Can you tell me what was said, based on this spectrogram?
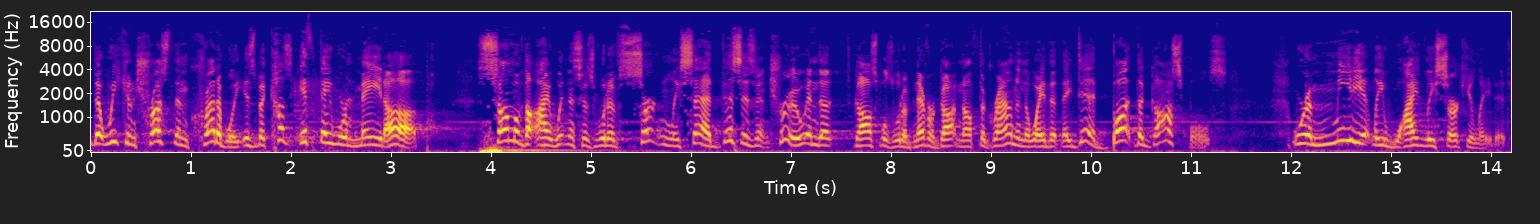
that we can trust them credibly is because if they were made up, some of the eyewitnesses would have certainly said this isn't true, and the Gospels would have never gotten off the ground in the way that they did. But the Gospels were immediately widely circulated,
